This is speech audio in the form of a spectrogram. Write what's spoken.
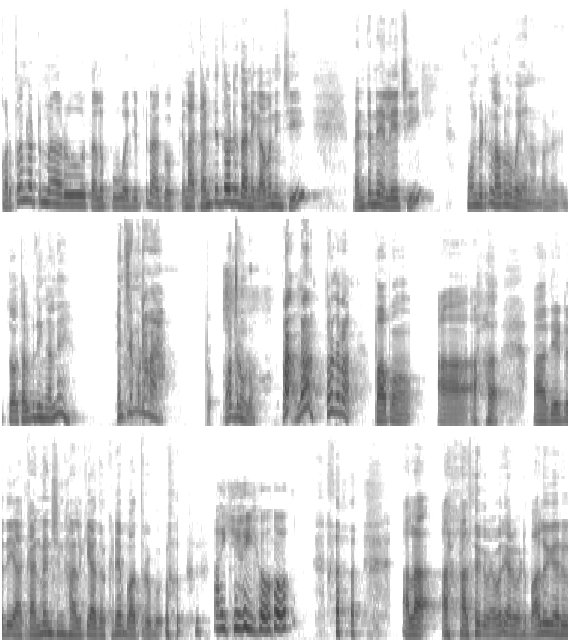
కొడుతున్నట్టున్నారు తలుపు అని చెప్పి నాకు నా కంటితోటి దాన్ని గమనించి వెంటనే లేచి ఫోన్ పెట్టుకుని లోపల పోయాను అన్నమాట. తలుపు దిగానే ఎంతసేపు ఉంటావా బాత్రూంలో రా రా త్వరగా రా. పాపం అదేంటది? ఆ కన్వెన్షన్ హాల్కి అదొక్కటే బాత్రూమ్ అయ్యయ్యో. అలా అదొక మెమరీ అనమాట. బాలు గారు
